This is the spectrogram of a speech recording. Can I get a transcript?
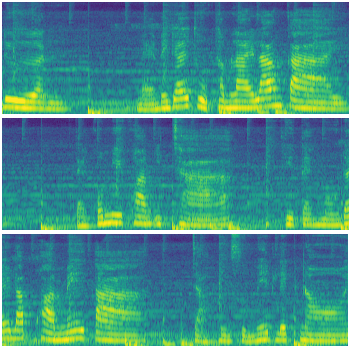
เดือน แม้ไม่ได้ถูกทำลายร่างกาย แต่ก็มีความอิจฉา ที่แตงโมได้รับความเมตตา จากคุณสุเมธเล็กน้อย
